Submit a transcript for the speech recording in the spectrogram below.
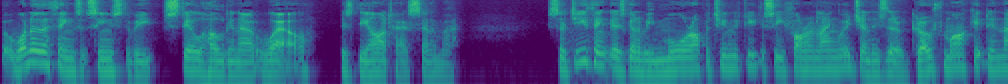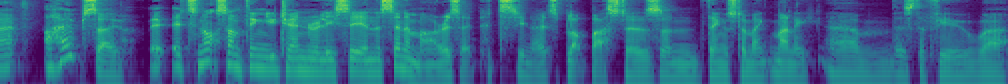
But one of the things that seems to be still holding out well is the art house cinema. So, do you think there's going to be more opportunity to see foreign language, and is there a growth market in that? I hope so. It, it's not something you generally see in the cinema, is it? It's you know, it's blockbusters and things to make money. Um, there's the few. Uh,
